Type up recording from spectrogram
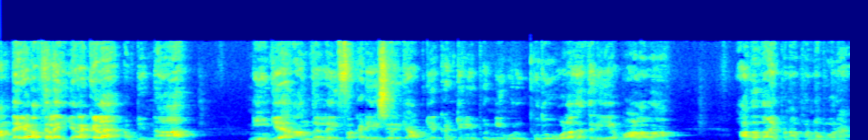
அந்த இடத்துல இறக்கல அப்படின்னா நீங்க அந்த லைஃப்பை கடைசி வரைக்கும் அப்படியே கண்டினியூ பண்ணி ஒரு புது உலகத்திலேயே வாழலாம். அதை தான் இப்போ நான் பண்ண போறேன்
